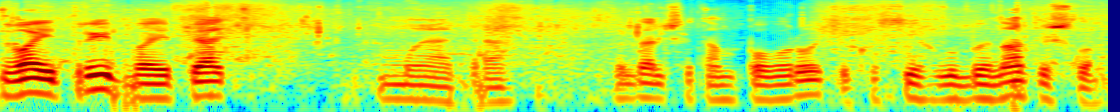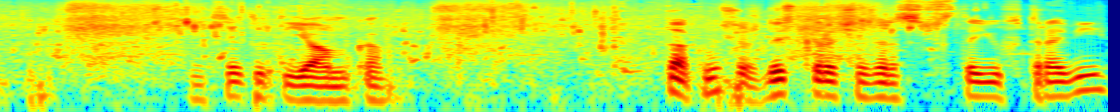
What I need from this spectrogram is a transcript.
2,5 метра. І далі там поворотик, усі глибина пішла. Це тут ямка. Так, ну що ж, десь коротше зараз встаю в траві.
